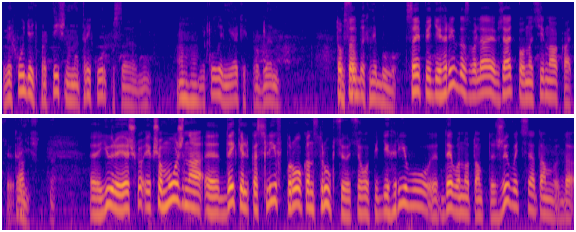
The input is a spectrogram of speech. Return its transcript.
виходять практично на три корпуси. Ну, Мгм. ніколи ніяких проблем Тобто особих не було. цей підігрів дозволяє взяти повноцінну акацію. Так? Звісно. так. Е, Юрій, якщо, якщо можна, е, декілька слів про конструкцію цього підігріву, е, де воно там живиться, там, да,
